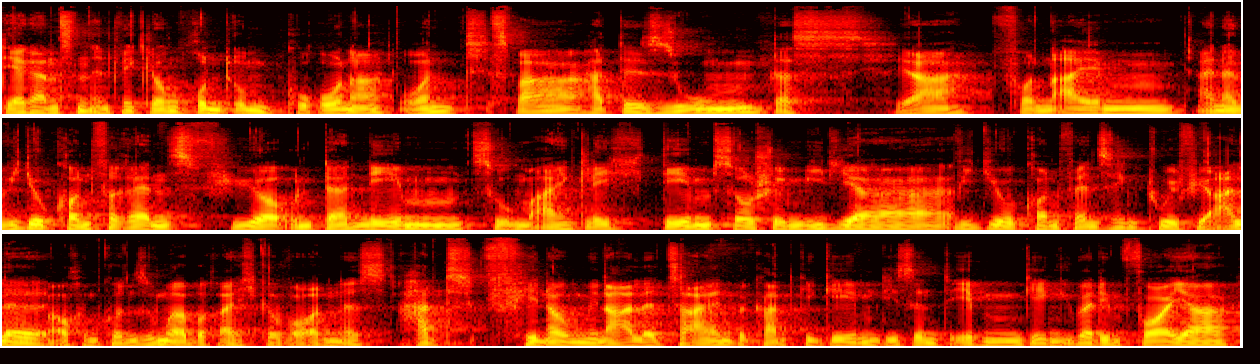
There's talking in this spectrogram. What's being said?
der ganzen Entwicklung rund um Corona. Und zwar hatte Zoom das ja von einem, einer Videokonferenz für Unternehmen zum eigentlich dem Social Media Videoconferencing Tool für alle auch im Konsumerbereich geworden ist, hat phänomenale Zahlen bekannt gegeben. Die sind eben gegenüber dem Vorjahr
